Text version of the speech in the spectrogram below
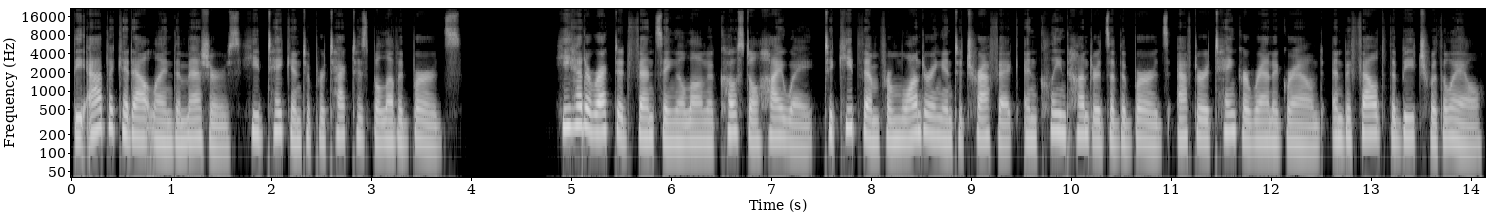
the advocate outlined the measures he'd taken to protect his beloved birds. He had erected fencing along a coastal highway to keep them from wandering into traffic and cleaned hundreds of the birds after a tanker ran aground and befouled the beach with oil.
